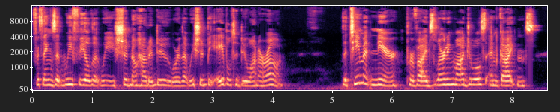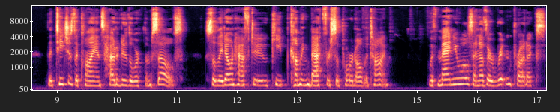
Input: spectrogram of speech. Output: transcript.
for things that we feel that we should know how to do or that we should be able to do on our own. The team at Near provides learning modules and guidance that teaches the clients how to do the work themselves so they don't have to keep coming back for support all the time. With manuals and other written products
